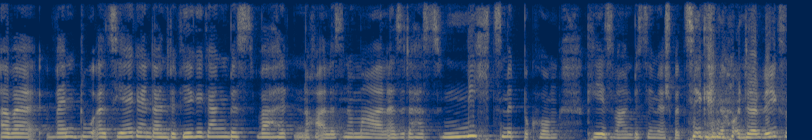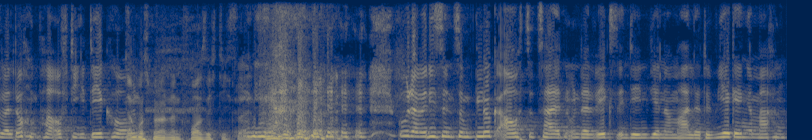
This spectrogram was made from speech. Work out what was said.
Aber wenn du als Jäger in dein Revier gegangen bist, war halt noch alles normal. Also da hast du nichts mitbekommen. Okay, es waren ein bisschen mehr Spaziergänger unterwegs, weil doch ein paar auf die Idee kommen. Da muss man dann vorsichtig sein. Ja. Gut, aber die sind zum Glück auch zu Zeiten unterwegs, in denen wir normale Reviergänge machen.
